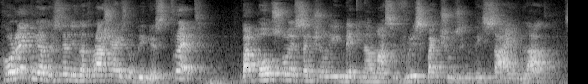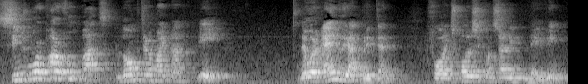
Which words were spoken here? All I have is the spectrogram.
correctly understanding that Russia is the biggest threat, but also essentially making a massive risk by choosing the side that seems more powerful, but long term might not be. They were angry at Britain for its policy concerning navy.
